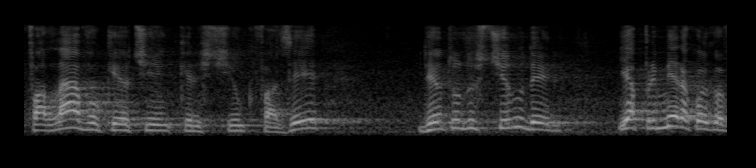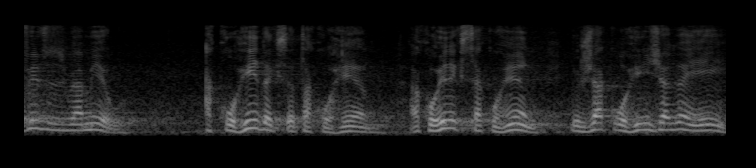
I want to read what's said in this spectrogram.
Falava o que, eu tinha, que eles tinham que fazer dentro do estilo dele. E a primeira coisa que eu fiz, eu disse, meu amigo, a corrida que você está correndo, a corrida que você está correndo, eu já corri e já ganhei.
